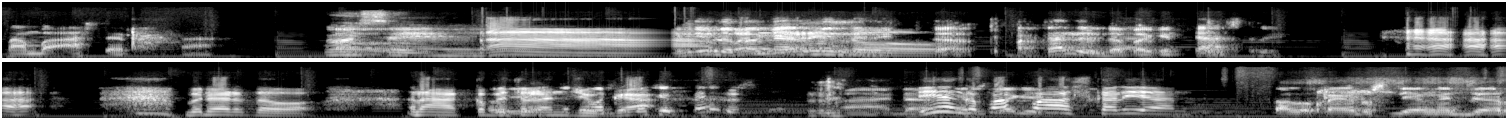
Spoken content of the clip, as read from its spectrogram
nambah aset nah Oh. sih. Nah, Ini udah bagian itu. Udah Cepat kali udah bagian Asri. bener tuh. Nah, kebetulan Oh, iya. juga. Nah, Iya, nggak lagi. apa-apa sekalian. Kalau Perus dia ngejar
